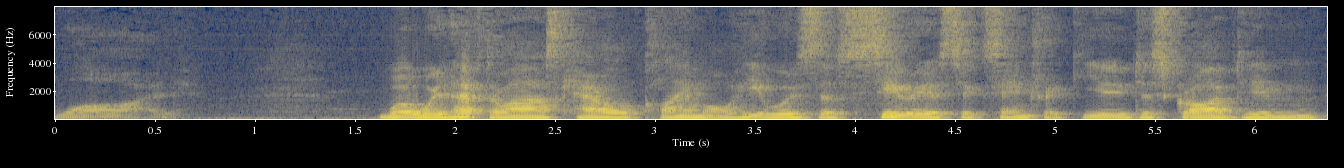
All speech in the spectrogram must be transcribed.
Why? Well, we'd have to ask Harold Claymore. He was a serious eccentric. You described him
